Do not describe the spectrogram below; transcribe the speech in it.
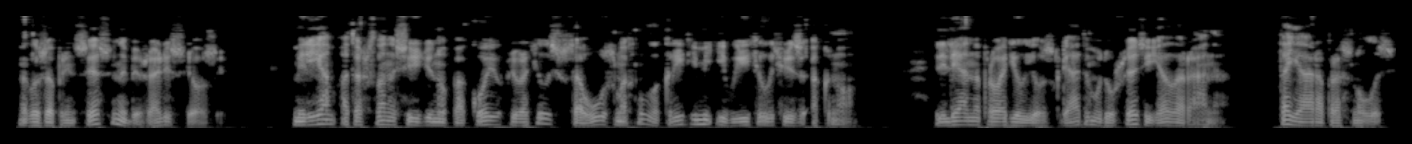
На глаза принцессы набежали слезы. Мирьям отошла на середину покоя, превратилась в сову, взмахнула крыльями и вылетела через окно. Лилиана проводил ее взглядом, в душе зияла рана. Таяра проснулась.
